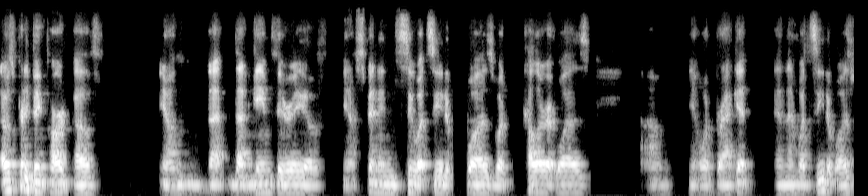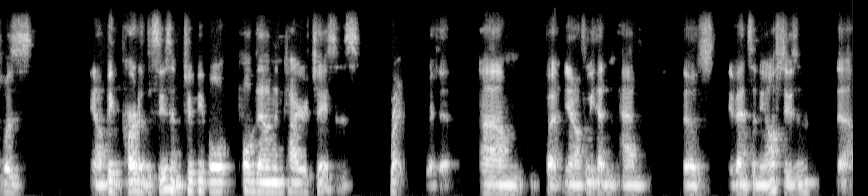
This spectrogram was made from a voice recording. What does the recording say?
That was a pretty big part of, you know, that that game theory of, you know, spinning, see what seed it was, what color it was, um, you know, what bracket, and then what seed it was, was, you know, a big part of the season. Two people pulled down entire chases. Right. With it. Um, but you know, if we hadn't had those events in the off season uh,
